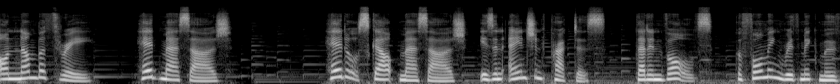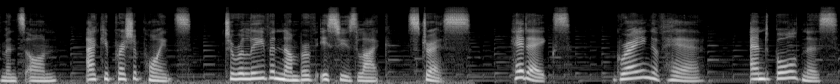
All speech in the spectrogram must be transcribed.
On number 3. Head massage. Head or scalp massage is an ancient practice that involves performing rhythmic movements on acupressure points to relieve a number of issues like stress, headaches, graying of hair, and baldness.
